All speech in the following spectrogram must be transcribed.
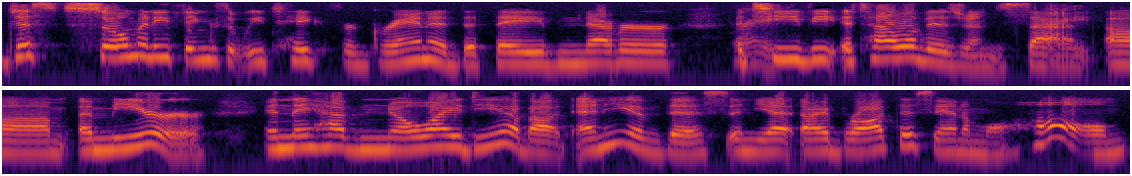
just so many things that we take for granted that they've never right. a TV, a television set, right. um, a mirror, and they have no idea about any of this. And yet, I brought this animal home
